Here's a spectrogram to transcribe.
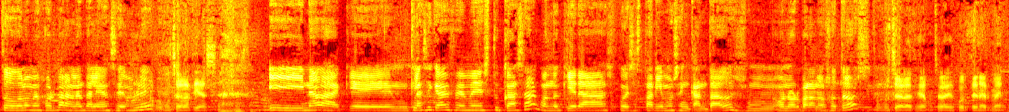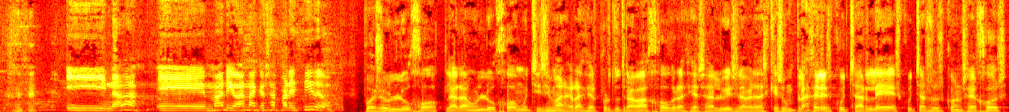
todo lo mejor para el Natalia Ensemble. Pues muchas gracias. Y nada, que en Clásica FM es tu casa, cuando quieras pues estaríamos encantados, es un honor para nosotros. Pues muchas gracias, muchas gracias por tenerme. Y nada, eh, Mario, Ana, ¿qué os ha parecido? Pues un lujo, Clara, un lujo. Muchísimas gracias por tu trabajo, gracias a Luis. La verdad es que es un placer escucharle, escuchar sus consejos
